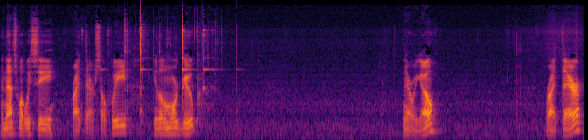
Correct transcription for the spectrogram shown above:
and that's what we see right there. So if we get a little more goop, there we go, right there.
